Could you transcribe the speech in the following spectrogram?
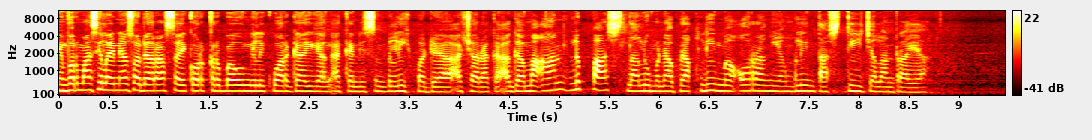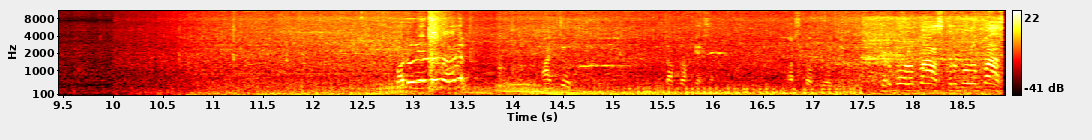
Informasi lainnya, saudara seekor kerbau milik warga yang akan disembelih pada acara keagamaan lepas lalu menabrak lima orang yang melintas di jalan raya. Waduh, ada, ada, ada. Hancur. Ya. Kerbau lepas, kerbau lepas.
